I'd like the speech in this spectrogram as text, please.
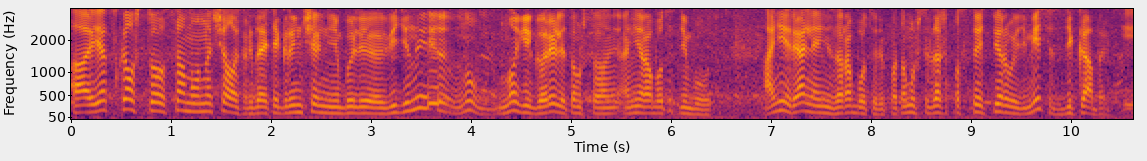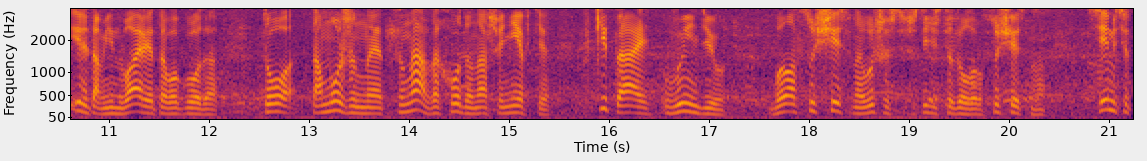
А я бы сказал, что с самого начала, когда эти ограничения были введены, ну, многие говорили о том, что они работать не будут они реально не заработали, потому что даже посмотреть первый месяц, декабрь или там январь этого года, то таможенная цена захода нашей нефти Китай, в Индию была существенно выше 60 долларов, существенно, 70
